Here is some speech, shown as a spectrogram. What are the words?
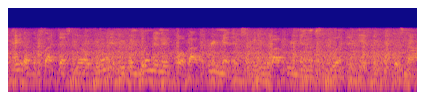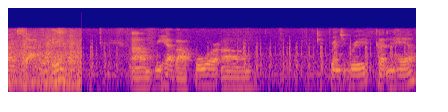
Okay, that looks like that's well blended. We've been blending it for about three minutes. We did about three minutes of blending here. It's non-stop, okay? Um, we have our four um, French bread cut in half,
